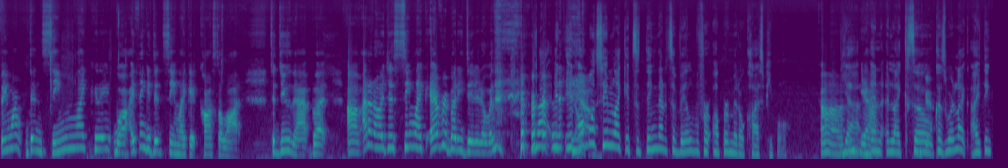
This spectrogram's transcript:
they weren't didn't seem like they. Well, I think it did seem like it cost a lot to do that, but um, I don't know. It just seemed like everybody did it over there. Yeah, it, it yeah. almost seemed like it's a thing that it's available for upper middle class people. Uh, yeah, yeah, and, and like so because yeah. we're like I think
